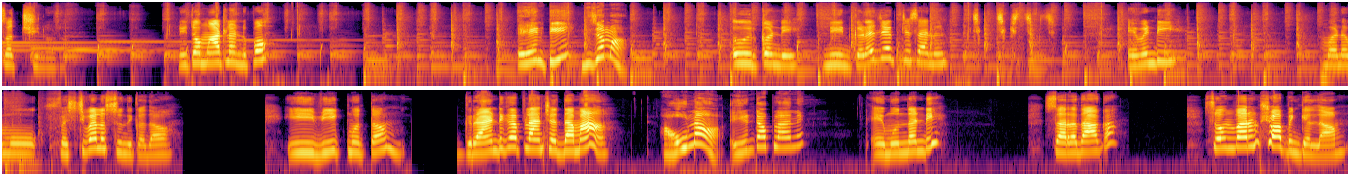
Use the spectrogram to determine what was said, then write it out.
సచ్చినోడు. నీతో మాట్లాడు పో. ఏంటి? నిజమా? ఊరుకోండి నేను కూడా జోక్ చేశాను. ఏవండి మనము ఫెస్టివల్ వస్తుంది కదా. ఈ వీక్ మొత్తం గ్రాండ్గా ప్లాన్ చేద్దామా? అవునా? ఏంటా ప్లాన్? ఏముందండి? సరదాగా సోమవారం షాపింగ్కి వెళ్దాం.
